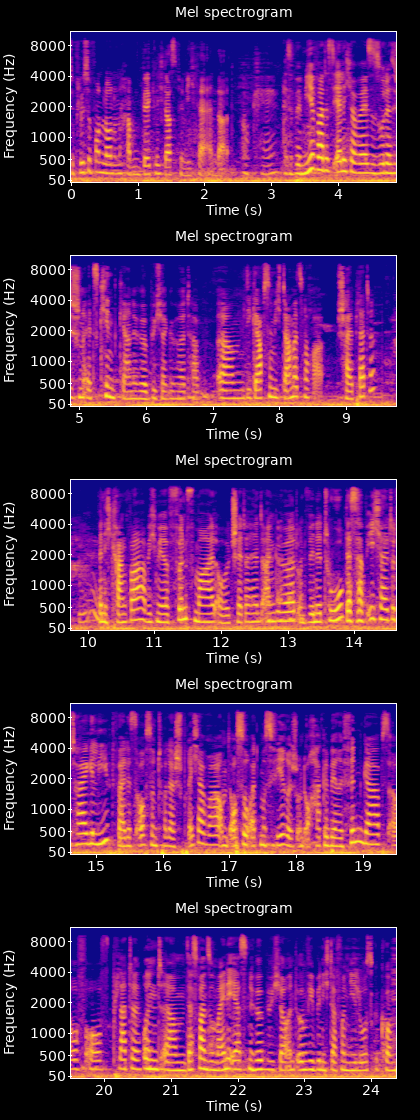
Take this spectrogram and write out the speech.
die Flüsse von London haben wirklich das für mich verändert. Okay. Also bei mir war das ehrlicherweise so, dass ich schon als Kind gerne Hörbücher gehört habe. Ähm, die gab es nämlich damals noch Schallplatte. Wenn ich krank war, habe ich mir fünfmal Old Shatterhand angehört und Winnetou. Das habe ich halt total geliebt, weil das auch so ein toller Sprecher war und auch so atmosphärisch. Und auch Huckleberry Finn gab's auf, auf Platte. Und ähm, das waren so meine ersten Hörbücher und irgendwie bin ich davon nie losgekommen.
